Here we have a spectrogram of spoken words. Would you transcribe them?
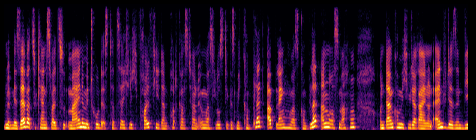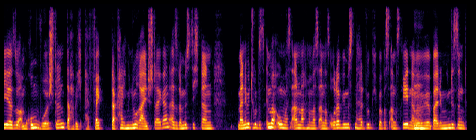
mit mir selber zu klären ist, weil zu, meine Methode ist tatsächlich voll viel dann Podcast hören, irgendwas Lustiges, mich komplett ablenken, was komplett anderes machen und dann komme ich wieder rein. Und entweder sind wir ja so am Rumwursteln, da habe ich perfekt, da kann ich mich nur reinsteigern. Also da müsste ich dann, meine Methode ist immer irgendwas anmachen und was anderes. Oder wir müssten halt wirklich über was anderes reden. Aber mhm. wenn wir beide müde sind,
